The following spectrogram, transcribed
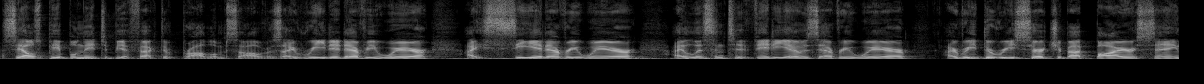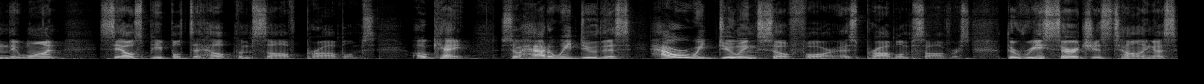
salespeople need to be effective problem solvers. I read it everywhere. I see it everywhere. I listen to videos everywhere. I read the research about buyers saying they want salespeople to help them solve problems. Okay, so how do we do this? How are we doing so far as problem solvers? The research is telling us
